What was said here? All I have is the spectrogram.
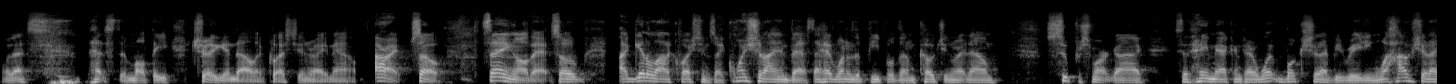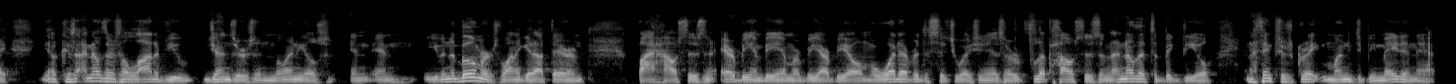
Well, that's that's the multi-trillion dollar question right now. All right. So saying all that, so I get a lot of questions like, why should I invest? I had one of the people that I'm coaching right now super smart guy, said, Hey, McIntyre, what book should I be reading? Well, how should I, you know, because I know there's a lot of you Genzers and millennials and, and even the boomers want to get out there and buy houses and Airbnb them or VRBO them or whatever the situation is, or flip houses. And I know that's a big deal. And I think there's great money to be made in that.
